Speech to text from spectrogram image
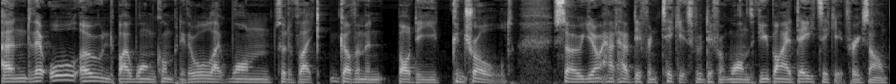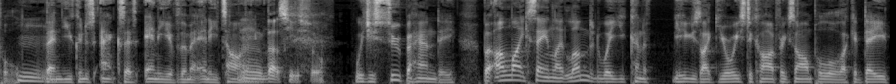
And they're all owned by one company. They're all like one sort of like government body controlled. So you don't have to have different tickets for different ones. If you buy a day ticket, for example, then you can just access any of them at any time Mm, that's useful. Which is super handy. But unlike saying like London, where you kind of use like your Oyster card, for example, or like a day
